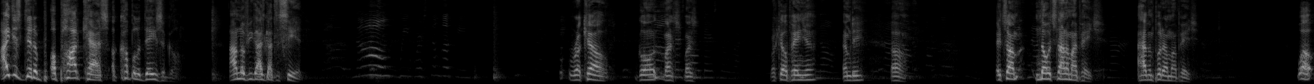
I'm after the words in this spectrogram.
I just did a, a podcast a couple of days ago. I don't know if you guys got to see it. Raquel, go on. No, my, my, no, Raquel Pena, no. MD. Oh, uh, it's on. No, it's not on my page. I haven't put it on my page. Well,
